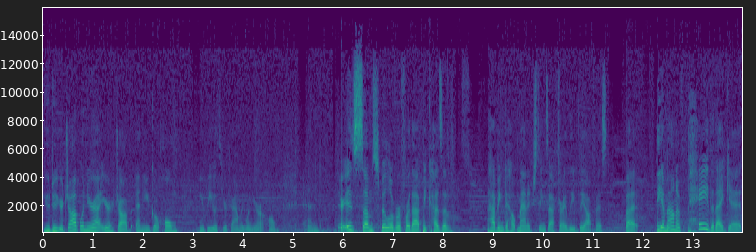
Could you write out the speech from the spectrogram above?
you do your job when you're at your job and you go home and you be with your family when you're at home. And there is some spillover for that because of having to help manage things after I leave the office. But the amount of pay that I get,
